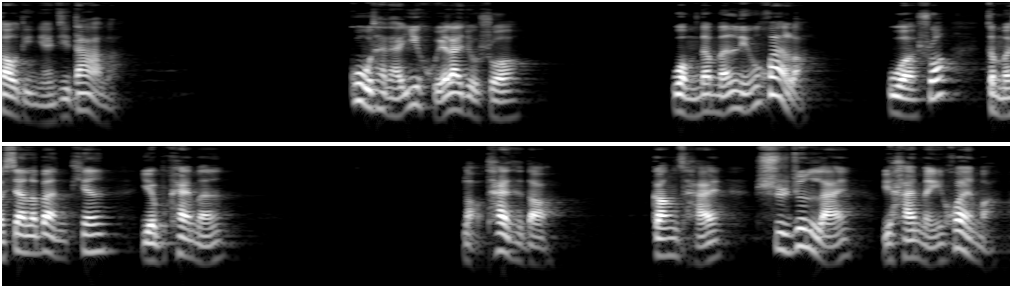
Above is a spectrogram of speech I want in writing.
到底年纪大了。顾太太一回来就说：“我们的门铃坏了。”我说：“怎么掀了半天也不开门？”老太太道：“刚才世君来也还没坏嘛。”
